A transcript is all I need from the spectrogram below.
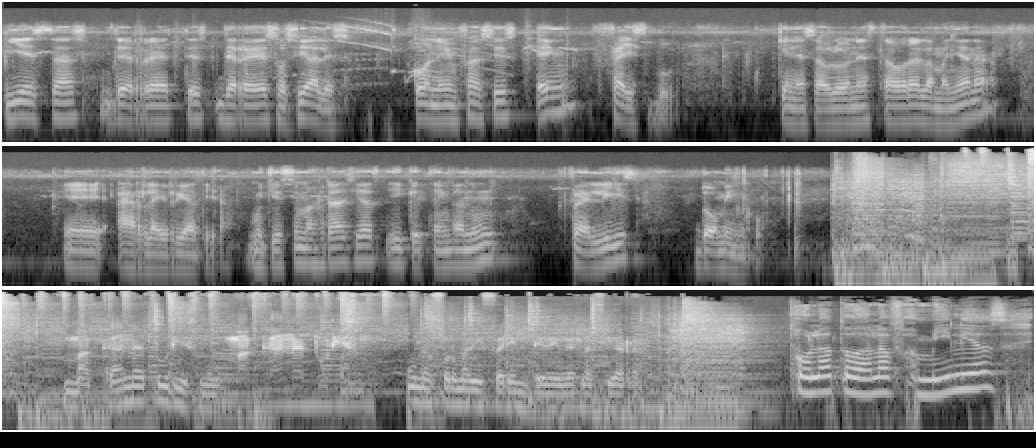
piezas de redes, de redes sociales con énfasis en Facebook. Quienes habló en esta hora de la mañana, eh, Arley Riatia. Muchísimas gracias y que tengan un feliz domingo. Macana Turismo. Macana Turismo. Una forma diferente de ver la tierra. Hola a todas las familias,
